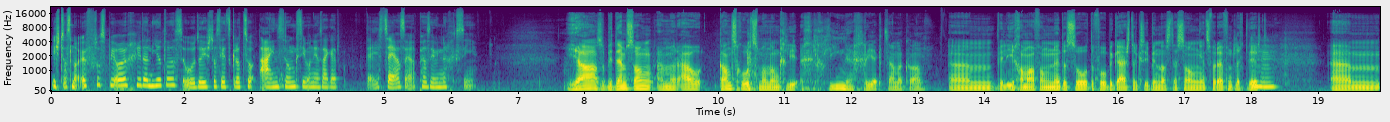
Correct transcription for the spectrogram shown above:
Ist das noch öfters bei euch in den Liedern so? Oder ist das jetzt gerade so ein Song, wo ihr sagt, der ist sehr, sehr persönlich gewesen? Ja, also bei dem Song haben wir auch ganz kurz mal noch einen kle kleinen Krieg zusammen gehabt. Ähm, weil ich am Anfang nicht so davon begeistert war, dass der Song jetzt veröffentlicht wird. Ähm,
